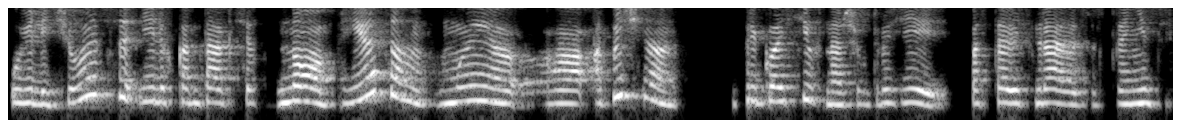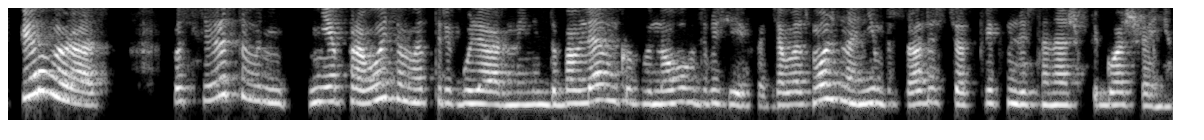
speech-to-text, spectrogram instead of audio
увеличивается или ВКонтакте, но при этом мы а, обычно, пригласив наших друзей поставить «нравится» странице в первый раз, После этого не проводим это регулярно и не добавляем как бы новых друзей, хотя, возможно, они бы с радостью откликнулись на наше приглашение.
